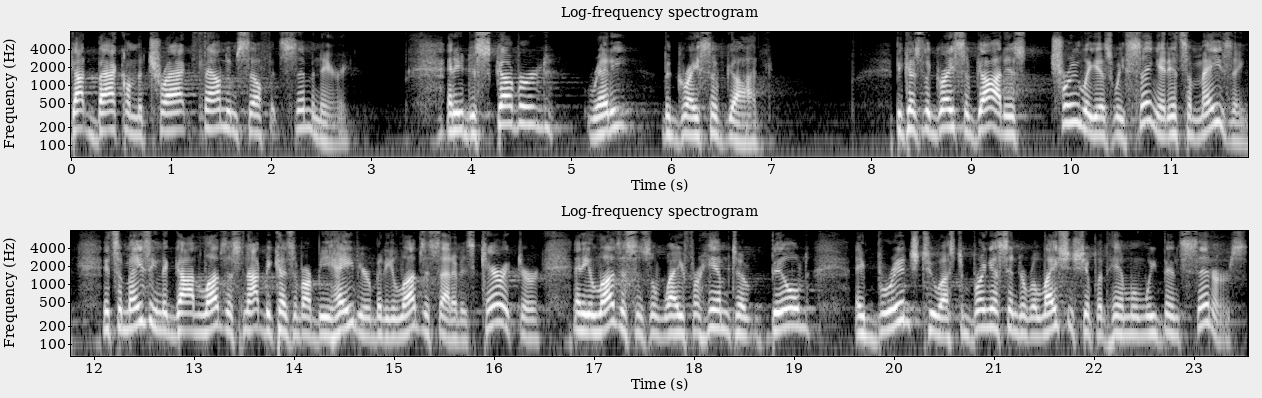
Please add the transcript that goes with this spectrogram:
got back on the track, found himself at seminary. And he discovered, ready, the grace of God. Because the grace of God is truly, as we sing it, it's amazing. It's amazing that God loves us not because of our behavior, but He loves us out of His character. And He loves us as a way for Him to build a bridge to us, to bring us into relationship with Him when we've been sinners.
